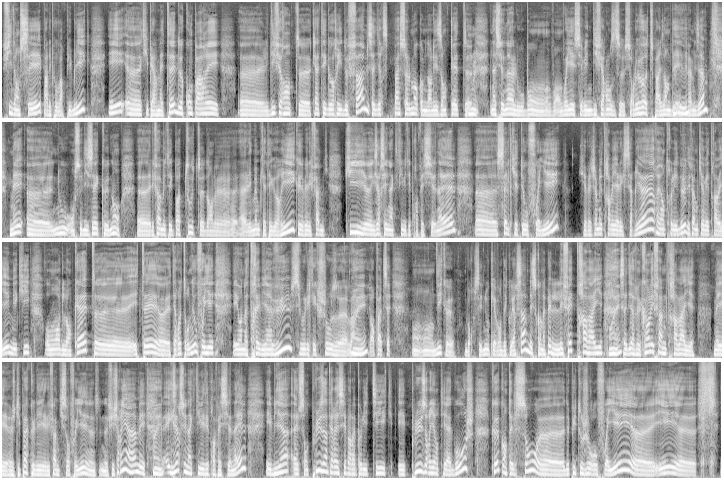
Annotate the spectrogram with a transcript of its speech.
financée par les pouvoirs publics et euh, qui permettait de comparer euh, les différentes euh, catégories de femmes, c'est-à-dire c'est pas seulement comme dans les enquêtes euh, Oui. nationales où bon, on, on voyait s'il y avait une différence sur le vote, par exemple des, Mhm. des femmes et des hommes, mais euh, nous on se disait que non, euh, les femmes n'étaient pas toutes dans le, la- les mêmes catégories, qu'il y avait les femmes qui euh, exerçaient une activité professionnelle, euh, celles qui étaient au foyer qui n'avaient jamais travaillé à l'extérieur, et entre les deux, des femmes qui avaient travaillé, mais qui, au moment de l'enquête, euh, étaient, euh, étaient retournées au foyer. Et on a très bien vu, si vous voulez quelque chose... euh, bah, Oui. En fait, on, on dit que, bon, c'est nous qui avons découvert ça, mais ce qu'on appelle l'effet travail. Ouais. C'est-à-dire que quand les femmes travaillent, mais euh, je dis pas que les, les femmes qui sont au foyer ne, ne fichent rien, hein, mais Ouais. exercent une activité professionnelle, eh bien, elles sont plus intéressées par la politique et plus orientées à gauche que quand elles sont euh, depuis toujours au foyer, euh, et euh,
